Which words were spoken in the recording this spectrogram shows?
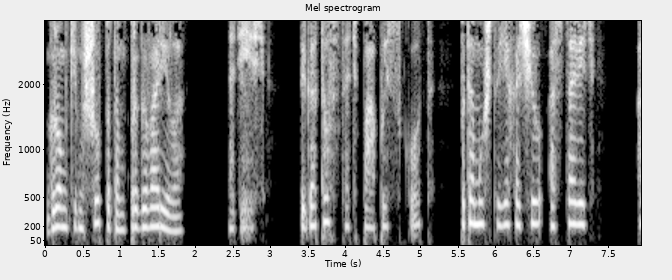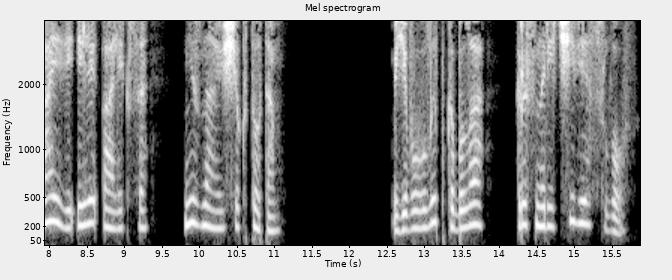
громким шепотом проговорила. «Надеюсь, ты готов стать папой, Скотт? потому что я хочу оставить Айви или Алекса, не знаю еще, кто там. Его улыбка была красноречивее слов,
